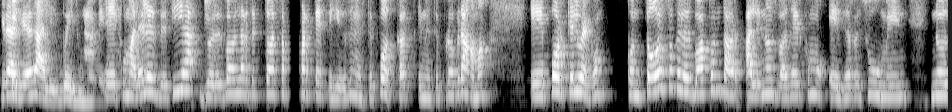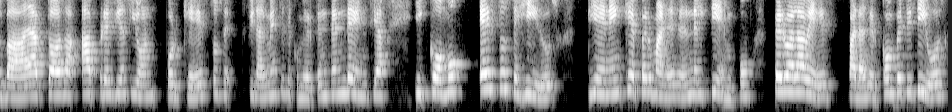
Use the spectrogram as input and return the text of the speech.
Gracias, Ali. Bueno, eh, como Ale les decía, yo les voy a hablar de toda esta parte de tejidos en este podcast, en este programa, eh, porque luego, con todo esto que les voy a contar, Ale nos va a hacer como ese resumen, nos va a dar toda esa apreciación, porque esto finalmente se convierte en tendencia y cómo estos tejidos tienen que permanecer en el tiempo, pero a la vez, para ser competitivos,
